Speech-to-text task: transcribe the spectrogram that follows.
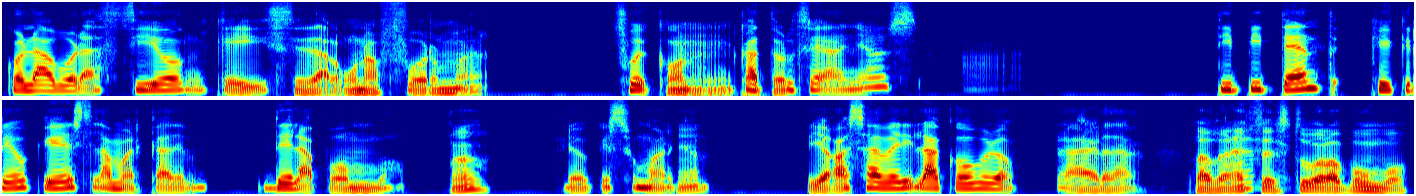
colaboración que hice de alguna forma fue con 14 años. Tipi Tent, que creo que es la marca de, de la Pombo. Ah. Creo que es su marca. Llegas a ver y la cobro, la verdad. ¿La conoces tú, a la Pumbo?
